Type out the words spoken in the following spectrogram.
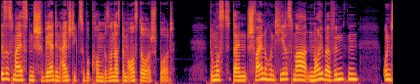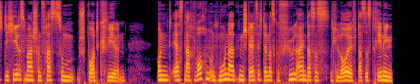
ist es meistens schwer, den Einstieg zu bekommen, besonders beim Ausdauersport. Du musst deinen Schweinehund jedes Mal neu überwinden und dich jedes Mal schon fast zum Sport quälen. Und erst nach Wochen und Monaten stellt sich dann das Gefühl ein, dass es läuft, dass das Training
